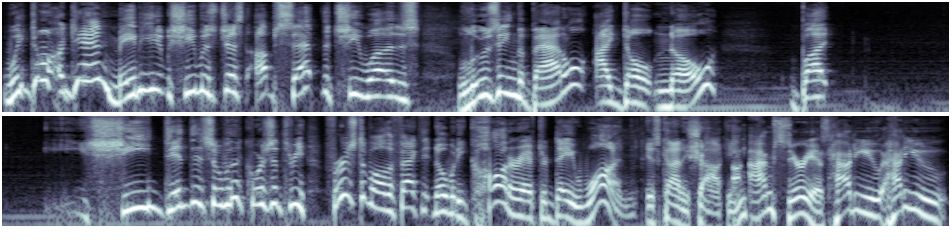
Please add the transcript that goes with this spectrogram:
We don't, again, maybe she was just upset that she was losing the battle. I don't know. But she did this over the course of three. First of all, the fact that nobody caught her after day one is kind of shocking. I'm serious. How do you how do you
